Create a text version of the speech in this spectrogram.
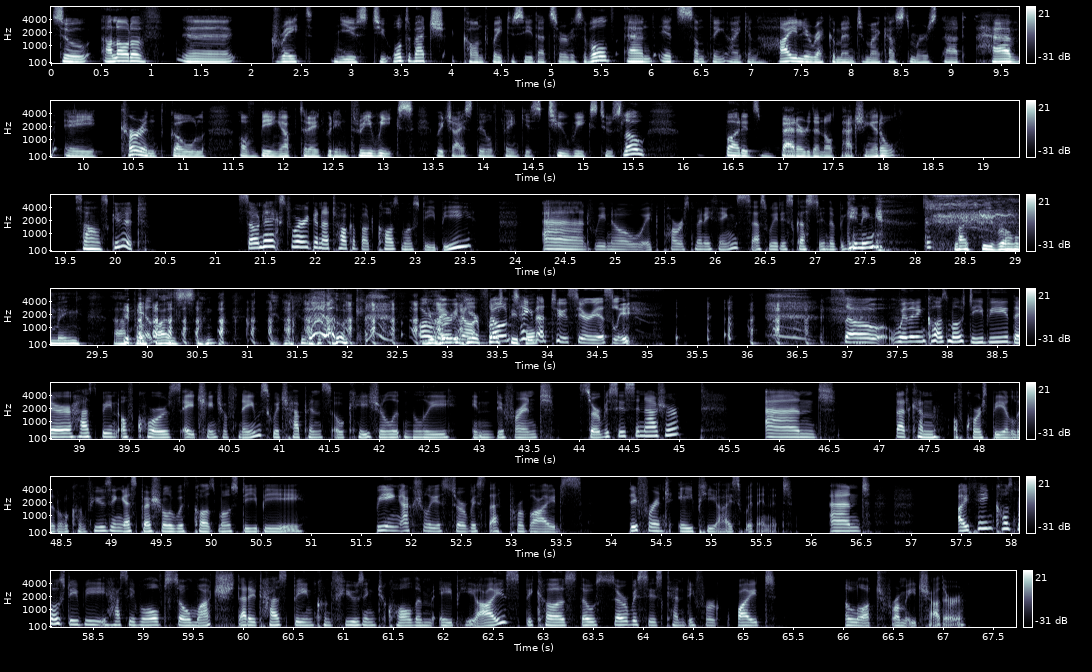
So, a lot of uh, great news to Autopatch. Can't wait to see that service evolve. And it's something I can highly recommend to my customers that have a current goal of being up to date within three weeks, which I still think is two weeks too slow, but it's better than not patching at all. Sounds good. So, next we're going to talk about Cosmos DB, and we know it powers many things, as we discussed in the beginning. like the roaming uh, profiles. Look, or maybe not. Don't people. take that too seriously. So within Cosmos DB, there has been, of course, a change of names, which happens occasionally in different services in Azure. And that can, of course, be a little confusing, especially with Cosmos DB being actually a service that provides different APIs within it. And I think Cosmos DB has evolved so much that it has been confusing to call them APIs because those services can differ quite a lot from each other.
